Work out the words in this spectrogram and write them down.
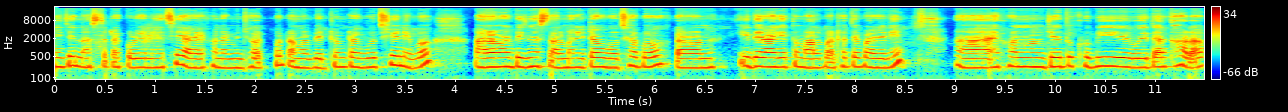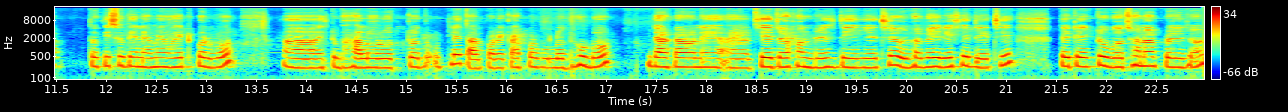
নিজের নাস্তাটা করে নিয়েছি। আর এখন আমি ঝটপট আমার বেডরুমটা গুছিয়ে নিব। আর আমার বিজনেস আলমারিটাও গোছাবো, কারণ ঈদের আগে তো মাল পাঠাতে পারিনি। এখন যেহেতু খুবই ওয়েদার খারাপ তো কিছুদিন আমি ওয়েট করব। একটু ভালো রোদ টোদ উঠলে তারপরে কাপড়গুলো ধোবো। যার কারণে যে যখন ড্রেস দিয়ে গিয়েছে ওইভাবেই রেখে দিয়েছি। তো এটা একটু গোছানোর প্রয়োজন।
